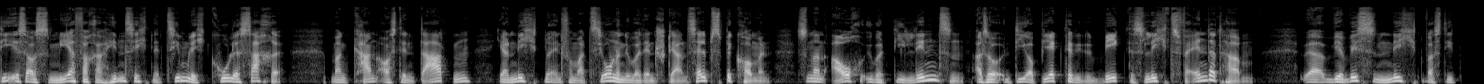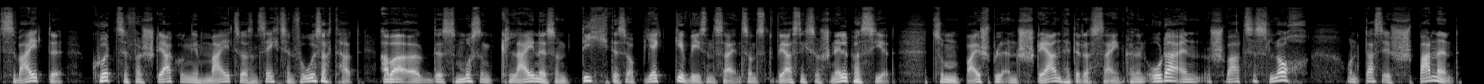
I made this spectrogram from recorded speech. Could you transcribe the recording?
die ist aus mehrfacher Hinsicht eine ziemlich coole Sache. Man kann aus den Daten ja nicht nur Informationen über den Stern selbst bekommen, sondern auch über die Linsen, also die Objekte, die den Weg des Lichts verändert haben. Wir wissen nicht, was die zweite kurze Verstärkung im Mai 2016 verursacht hat. Aber äh, das muss ein kleines und dichtes Objekt gewesen sein, sonst wäre es nicht so schnell passiert. Zum Beispiel ein Stern hätte das sein können oder ein schwarzes Loch. Und das ist spannend,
